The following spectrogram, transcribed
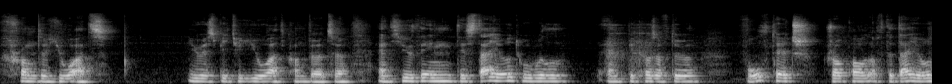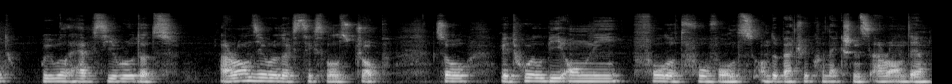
from the UART USB to UART converter. And using this diode we will and because of the voltage dropout of the diode we will have 0 dot, around 0.6 volts drop. So it will be only 4.4 volts on the battery connections around there.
